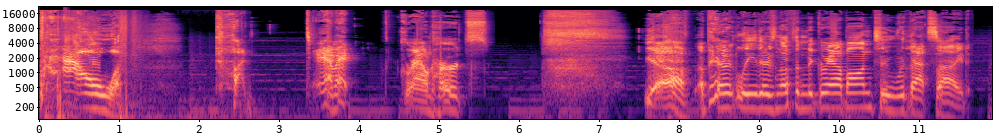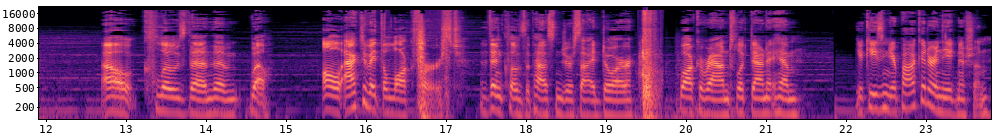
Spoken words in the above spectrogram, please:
Pow! God damn it! Ground hurts. Yeah. Apparently, there's nothing to grab onto with that side. I'll close the the well, I'll activate the lock first, then close the passenger side door. Walk around, look down at him. Your keys in your pocket or in the ignition?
